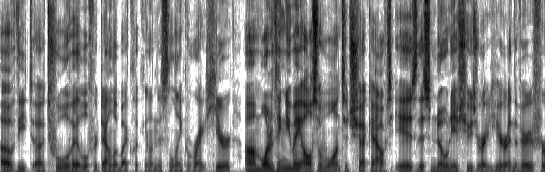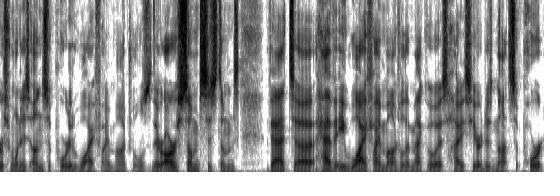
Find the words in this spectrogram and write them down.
of the uh, tool available for download by clicking on this link right here. Um, one thing you may also want to check out is this known issues right here, and the very first one is unsupported Wi-Fi modules. There are some systems that uh, have a Wi-Fi module that macOS High Sierra does not support.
